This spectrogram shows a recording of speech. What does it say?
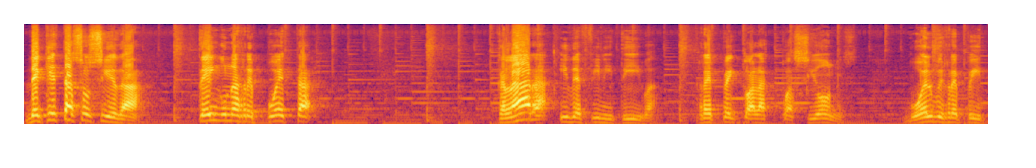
de que esta sociedad tenga una respuesta clara y definitiva respecto a las actuaciones. Vuelvo y repito,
